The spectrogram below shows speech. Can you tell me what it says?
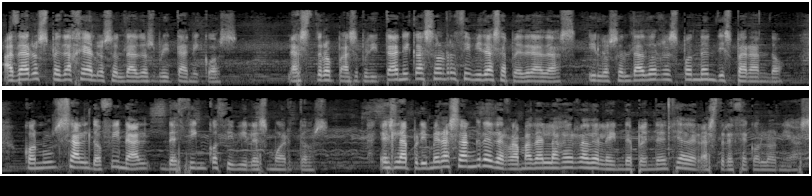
a dar hospedaje a los soldados británicos. Las tropas británicas son recibidas a pedradas y los soldados responden disparando, con un saldo final de cinco civiles muertos. Es la primera sangre derramada en la guerra de la independencia de las trece colonias.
